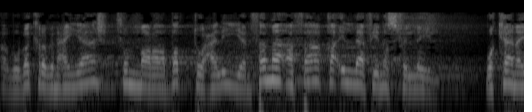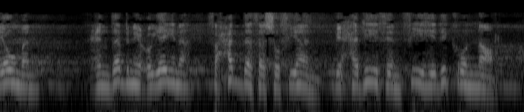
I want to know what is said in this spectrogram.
أبو بكر بن عياش ثم رابطت عليا فما أفاق إلا في نصف الليل. وكان يوما عند ابن عيينة فحدث سفيان بحديث فيه ذكر النار.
